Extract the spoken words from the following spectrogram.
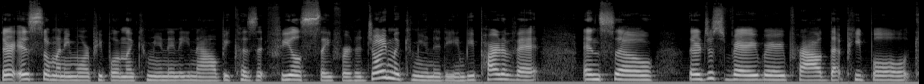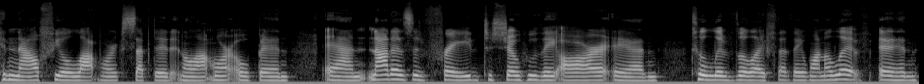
there is so many more people in the community now because it feels safer to join the community and be part of it. And so they're just very, very proud that people can now feel a lot more accepted and a lot more open and not as afraid to show who they are and to live the life that they want to live. And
